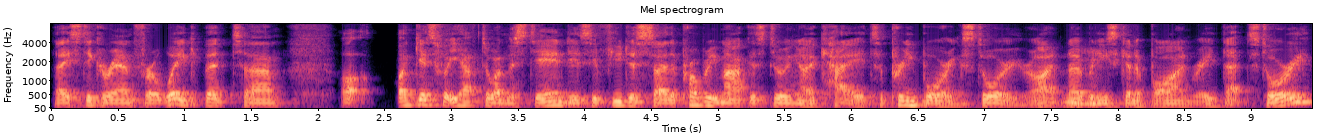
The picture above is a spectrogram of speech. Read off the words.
they stick around for a week. But um, I, I guess what you have to understand is if you just say the property market's doing okay, it's a pretty boring story, right? Nobody's going to buy and read that story.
